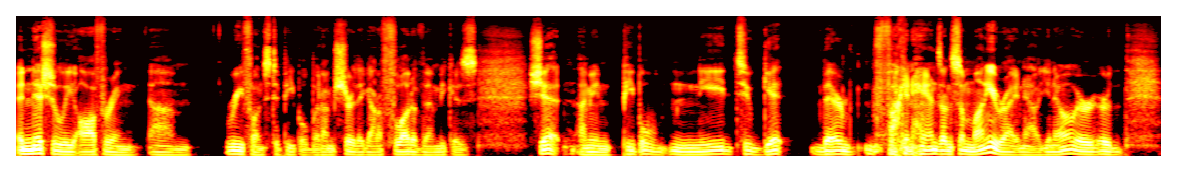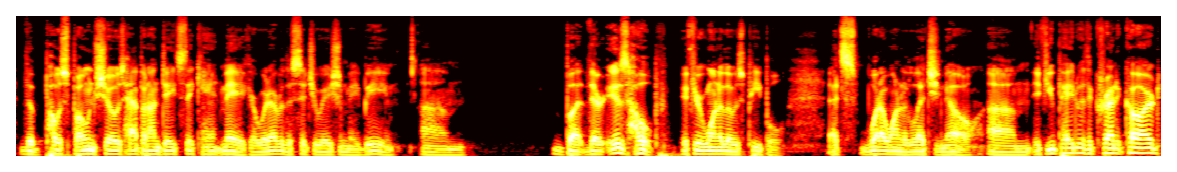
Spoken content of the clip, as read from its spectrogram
initially offering, um, refunds to people, but I'm sure they got a flood of them because shit, I mean, people need to get their fucking hands on some money right now, you know, or, or, the postponed shows happen on dates they can't make or whatever the situation may be. Um, but there is hope if you're one of those people. That's what I wanted to let you know. Um, if you paid with a credit card,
